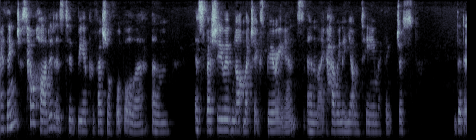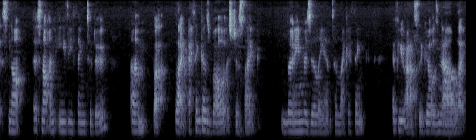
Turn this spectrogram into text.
I think just how hard it is to be a professional footballer, um, especially with not much experience and like having a young team. I think just that it's not it's not an easy thing to do. Um, but like I think as well, it's just like learning resilience and like I think if you ask the girls now, like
